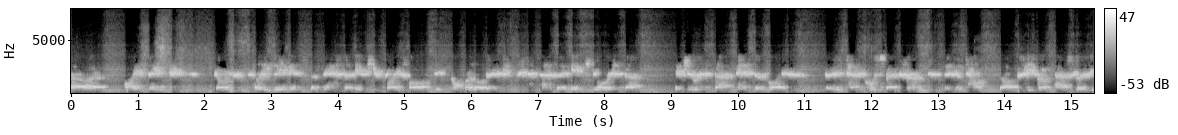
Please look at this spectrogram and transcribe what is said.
uh, I think goes completely against the myth that if you play fast, it's not melodic, and that if you're in that, if you're in that end of like the technical spectrum, that your tongue sucks. He's got absolutely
